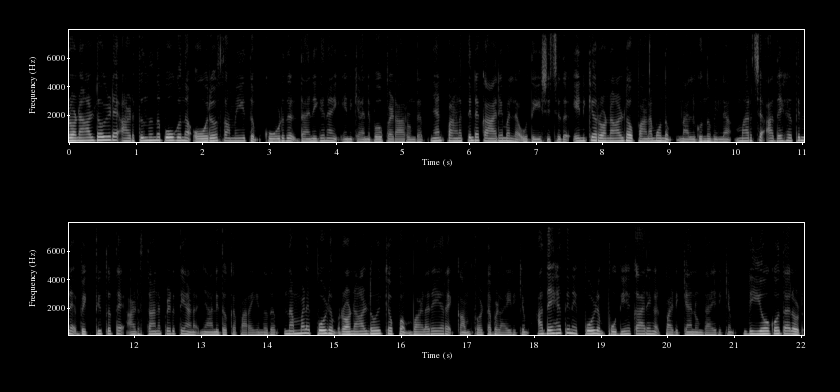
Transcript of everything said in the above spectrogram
റൊണാൾഡോയുടെ അടുത്തുനിന്ന് പോകുന്ന ഓരോ സമയത്തും കൂടുതൽ ധനികനായി എനിക്ക് അനുഭവപ്പെടാറുണ്ട്. ഞാൻ പണത്തിന്റെ കാര്യമല്ല ഉദ്ദേശിച്ചത്. എനിക്ക് റൊണാൾഡോ പണമൊന്നും നൽകുന്നുമില്ല. മറിച്ച് അദ്ദേഹത്തിന്റെ വ്യക്തിത്വത്തെ അടിസ്ഥാനപ്പെടുത്തിയാണ് ഞാൻ ഇതൊക്കെ പറയുന്നത്. നമ്മളെപ്പോഴും റൊണാൾഡോയ്ക്കൊപ്പം വളരെയേറെ കംഫർട്ടബിൾ ആയിരിക്കും. അദ്ദേഹത്തിന് എപ്പോഴും പുതിയ കാര്യങ്ങൾ പഠിക്കാനുണ്ടായിരിക്കും. ഡിയോഗോ ദലോട്ട്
